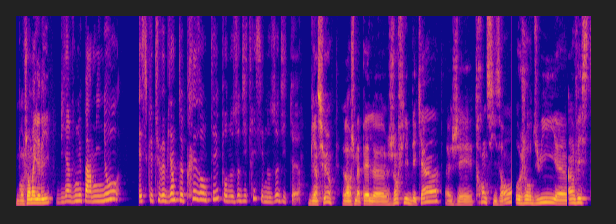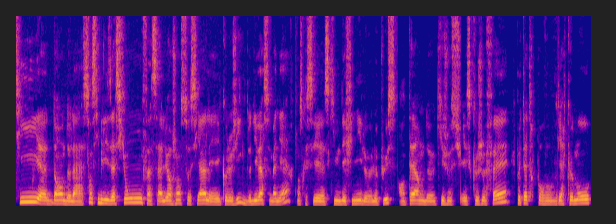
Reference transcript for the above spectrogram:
Bonjour Magali. Bienvenue parmi nous. Est-ce que tu veux bien te présenter pour nos auditrices et nos auditeurs? Bien sûr. Alors je m'appelle euh, Jean-Philippe Descartes, euh, j'ai 36 ans. Aujourd'hui euh, investi dans de la sensibilisation face à l'urgence sociale et écologique de diverses manières. Je pense que c'est ce qui me définit le, plus en termes de qui je suis et ce que je fais. Peut-être pour vous dire que mots,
